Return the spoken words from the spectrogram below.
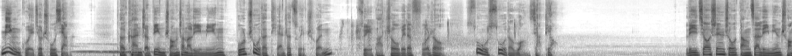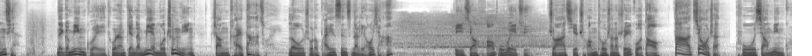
命鬼就出现了。他看着病床上的李明，不住的舔着嘴唇，嘴巴周围的腐肉簌簌的往下掉。李娇伸手挡在李明床前，那个命鬼突然变得面目狰狞，张开大嘴，露出了白森森的獠牙。李娇毫不畏惧，抓起床头上的水果刀，大叫着扑向命鬼。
